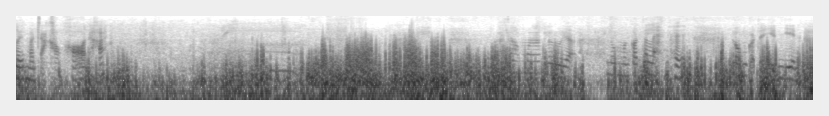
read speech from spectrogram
เลยมาจากเขาคอนะคะชอบมากเลยอะลมมันก็จะแรงแรงลมก็จะเย็นๆนะ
